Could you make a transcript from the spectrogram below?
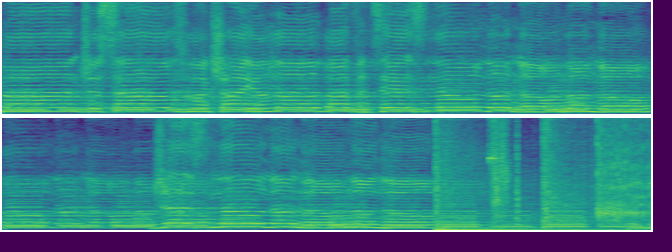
mind just like. And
